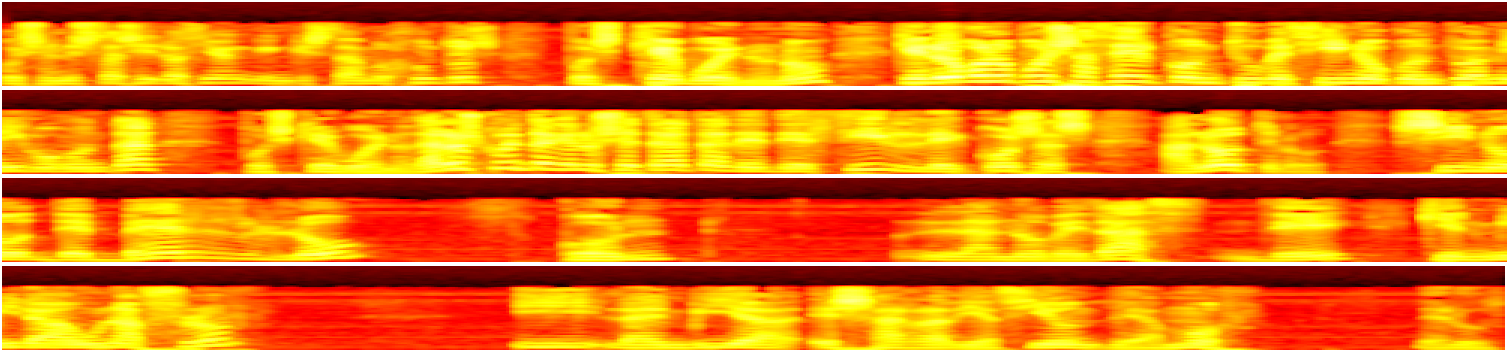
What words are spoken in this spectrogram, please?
pues en esta situación en que estamos juntos, pues qué bueno, ¿no? Que luego lo puedes hacer con tu vecino, con tu amigo, con tal, pues qué bueno. Daros cuenta que no se trata de decirle cosas al otro, sino de verlo con la novedad de quien mira una flor y la envía esa radiación de amor, de luz.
